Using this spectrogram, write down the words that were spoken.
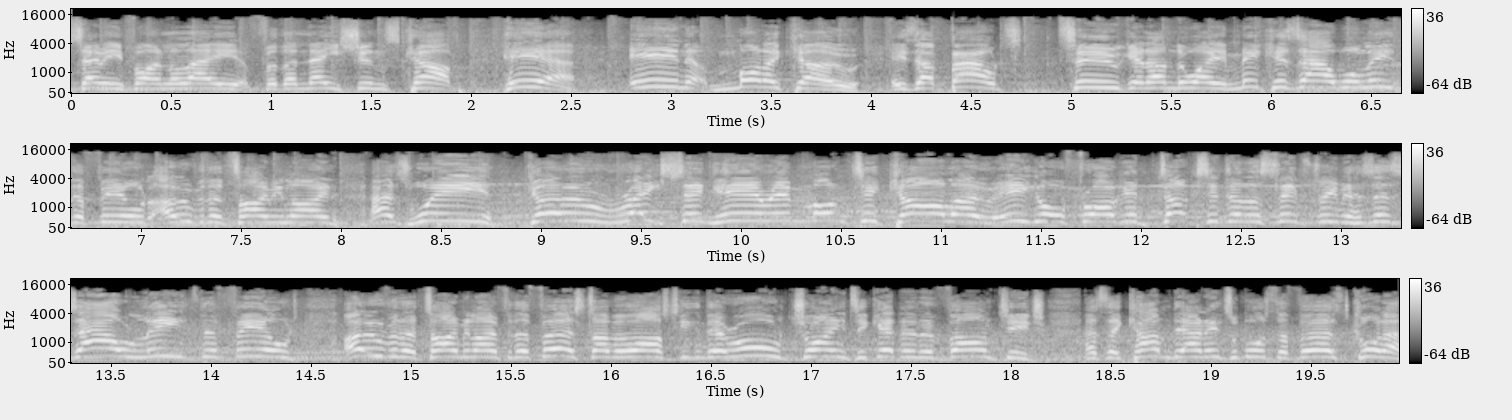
Semi-final A for the Nations Cup here in Monaco is about to get underway. Mick Hizal will lead the field over the timing line as we go racing here in Monte Carlo. Igor Fraga ducks into the slipstream as Hizal leads the field over the timing line for the first time of asking. They're all trying to get an advantage as they come down in towards the first corner.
